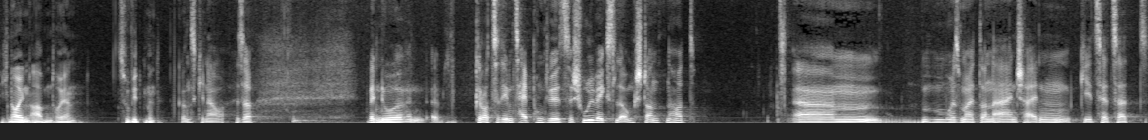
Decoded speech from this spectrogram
dich neuen Abenteuern zu widmen. Ganz genau. Also wenn du, wenn, äh, gerade zu dem Zeitpunkt, wie jetzt der Schulwechsel angestanden hat, ähm, muss man halt dann auch entscheiden, geht es jetzt halt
